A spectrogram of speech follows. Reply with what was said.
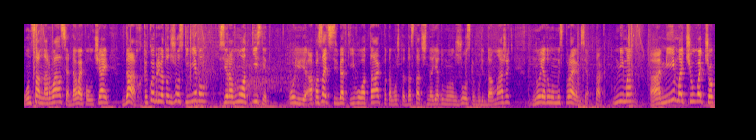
Он сам нарвался, давай, получай. Да, какой бы, ребят, он жесткий не был, все равно откиснет. Ой-ой-ой, опасайтесь, ребятки, его атак, потому что достаточно, я думаю, он жестко будет дамажить. Но я думаю, мы справимся. Так, мимо. А мимо, чувачок.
